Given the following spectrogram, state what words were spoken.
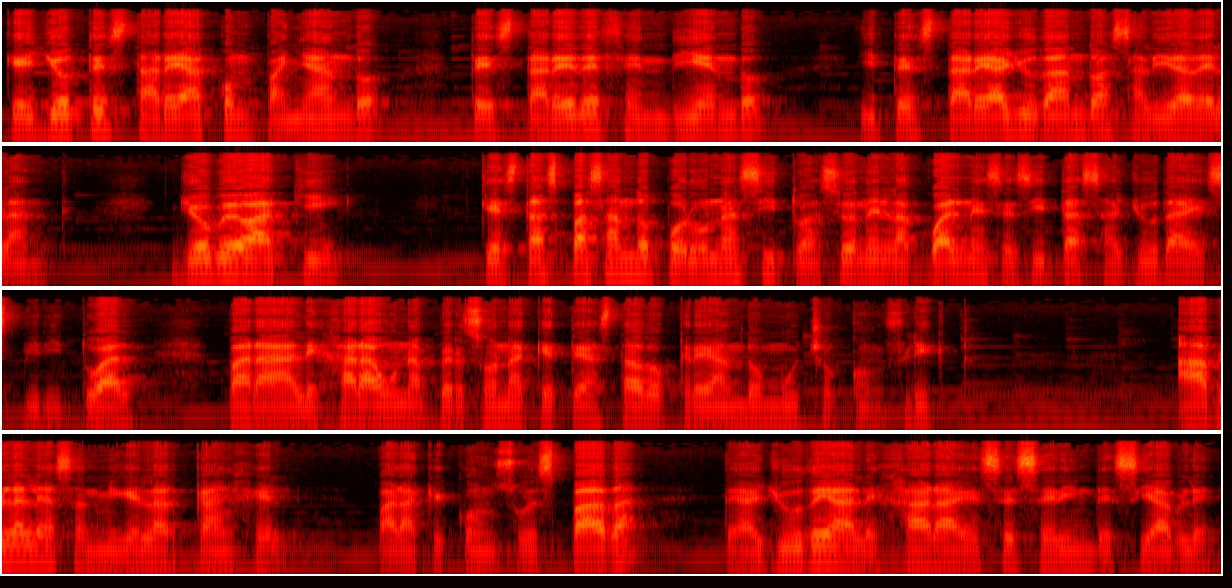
que yo te estaré acompañando, te estaré defendiendo y te estaré ayudando a salir adelante. Yo veo aquí que estás pasando por una situación en la cual necesitas ayuda espiritual, para alejar a una persona que te ha estado creando mucho conflicto. Háblale a San Miguel Arcángel para que con su espada te ayude a alejar a ese ser indeseable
